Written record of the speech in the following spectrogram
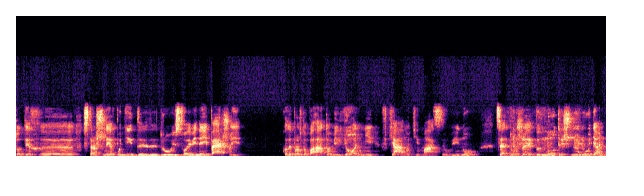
до тих е, страшних подій Другої світової війни і першої, коли просто багатомільйонні втянуті маси у війну, це дуже якби внутрішньо людям,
